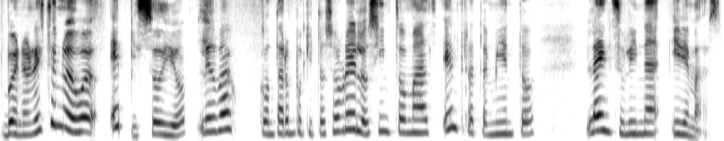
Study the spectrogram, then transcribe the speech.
Bueno, en este nuevo episodio les voy a contar un poquito sobre los síntomas, el tratamiento, la insulina y demás.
